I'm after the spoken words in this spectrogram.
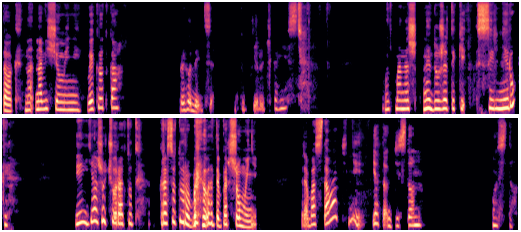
Так, на- навіщо мені викрутка? Пригодиться. Тут дірочка є. От в мене ж не дуже такі сильні руки. І я ж учора тут красоту робила, тепер що мені? Треба вставати? Ні, я так дістану. Ось так.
